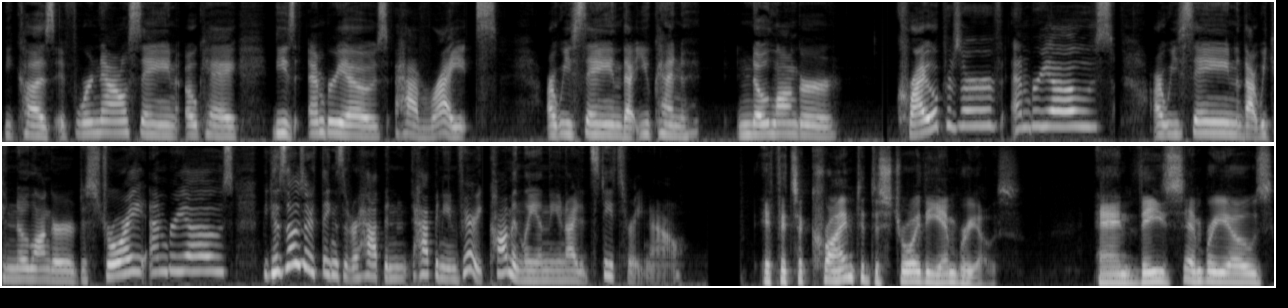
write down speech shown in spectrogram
because if we're now saying, okay, these embryos have rights, are we saying that you can no longer cryopreserve embryos? Are we saying that we can no longer destroy embryos? Because those are things that are happen, happening very commonly in the United States right now. If it's a crime to destroy the embryos, and these embryos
